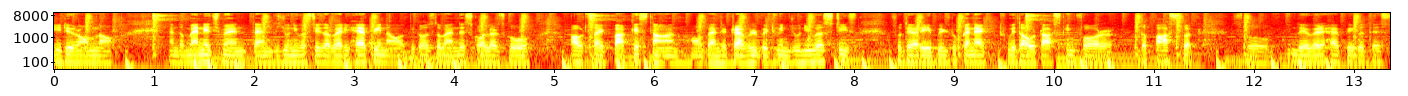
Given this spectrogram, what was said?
Eduroam now and the management and the universities are very happy now because when the scholars go outside Pakistan or when they travel between universities so they are able to connect without asking for the password so they're very happy with this.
